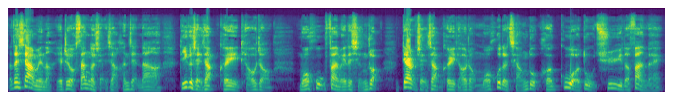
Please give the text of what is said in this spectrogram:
那在下面呢，也只有三个选项，很简单啊。第一个选项可以调整模糊范围的形状，第二个选项可以调整模糊的强度和过渡区域的范围，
